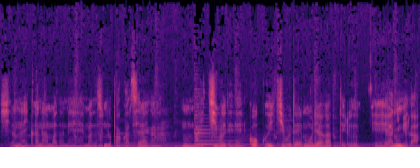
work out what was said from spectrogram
知らないかな？まだね。まだそんな爆発してないかな、うん、まあ一部でねごく一部で盛り上がってる、えー、アニメが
